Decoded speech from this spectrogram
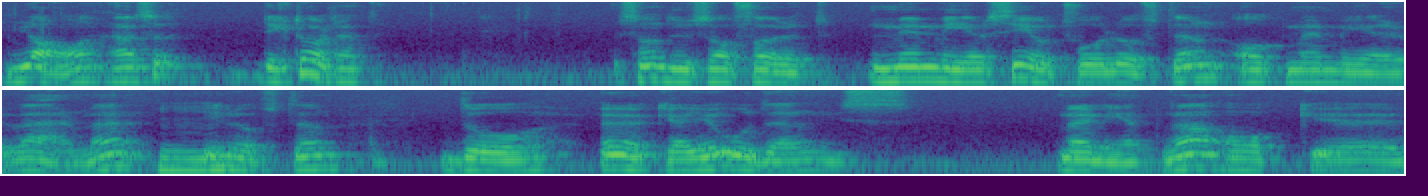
Ja, alltså det är klart att som du sa förut, med mer CO2 i luften och med mer värme Mm. i luften, då ökar ju odlingsmöjligheterna och eh,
